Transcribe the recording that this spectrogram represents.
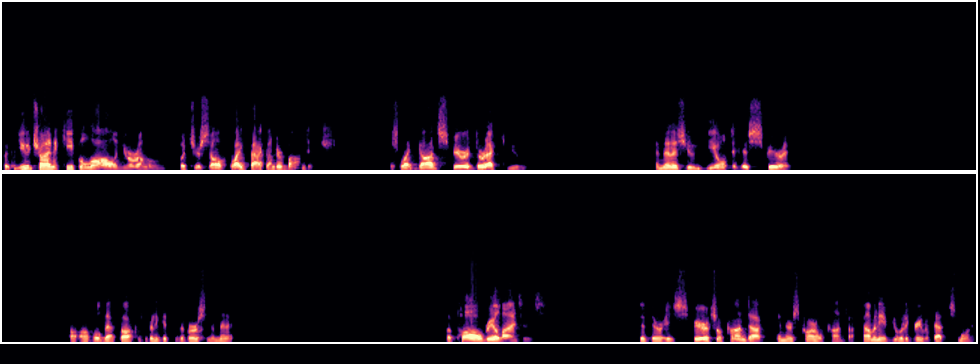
But you trying to keep a law on your own, put yourself right back under bondage. Just let God's Spirit direct you. And then as you yield to His Spirit, I'll, I'll hold that thought because we're going to get to the verse in a minute. But Paul realizes that there is spiritual conduct and there's carnal conduct. How many of you would agree with that this morning?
